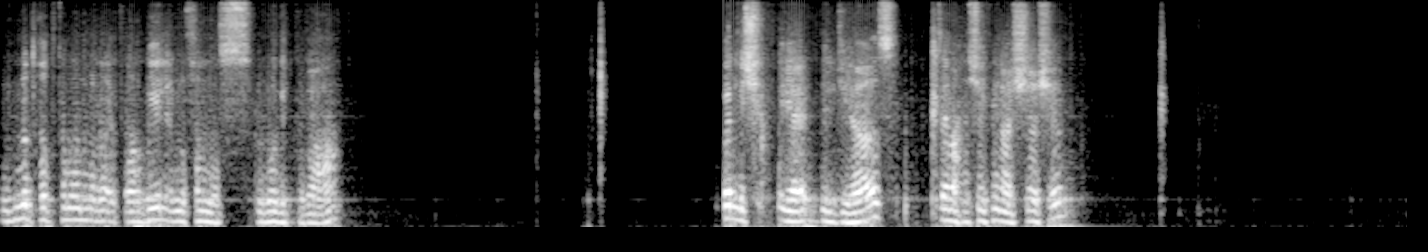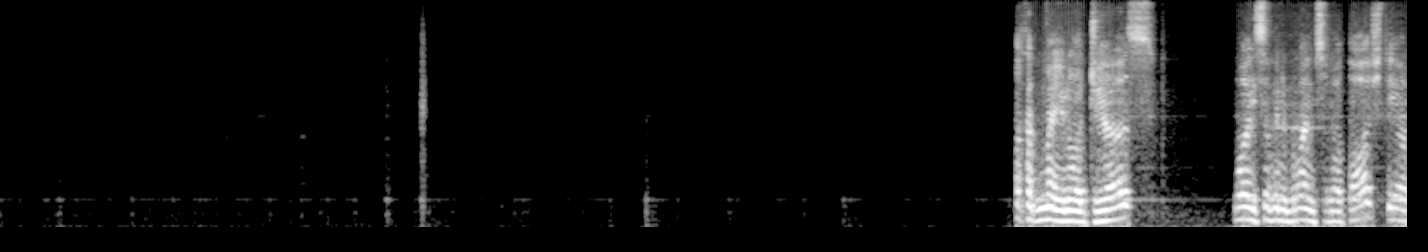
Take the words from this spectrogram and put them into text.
وبنضغط كمان مرة اف ار بي لأنه خلص الوقت تبعها بلش يعد الجهاز زي ما إحنا شايفين على الشاشة. أخذ معي نوع جهاز واي 7 برايم 17 تي آر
